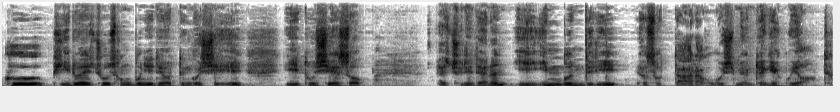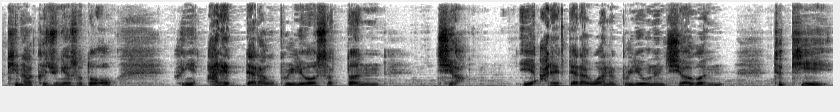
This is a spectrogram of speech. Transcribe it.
그 비료의 주 성분이 되었던 것이 이 도시에서 배출이 되는 이 인분들이었었다라고 보시면 되겠고요. 특히나 그 중에서도 흔히 아랫대라고 불리웠었던 지역, 이 아랫대라고 하는 불리우는 지역은 특히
